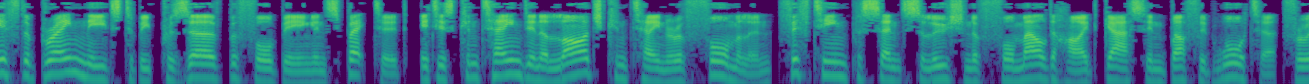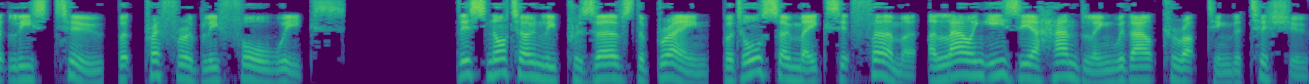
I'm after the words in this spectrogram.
If the brain needs to be preserved before being inspected, it is contained in a large container of formalin 15% solution of formaldehyde gas in buffered water for at least two, but preferably four weeks. This not only preserves the brain, but also makes it firmer, allowing easier handling without corrupting the tissue.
